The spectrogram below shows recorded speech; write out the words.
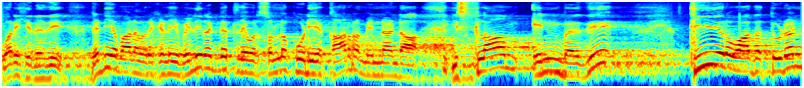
வருகிறது. கண்ணியமானவர்களே வெளிரங்கத்தில் அவர் சொல்லக்கூடிய காரணம் என்னண்டா? இஸ்லாம் என்பது தீவிரவாதத்துடன்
